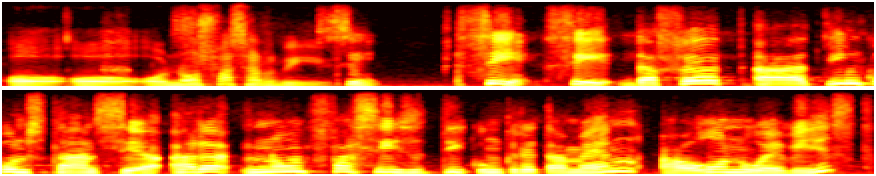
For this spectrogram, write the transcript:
o, o, o no es fa servir? Sí, sí, sí. De fet, eh, tinc constància. Ara no em facis dir concretament a on ho he vist,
